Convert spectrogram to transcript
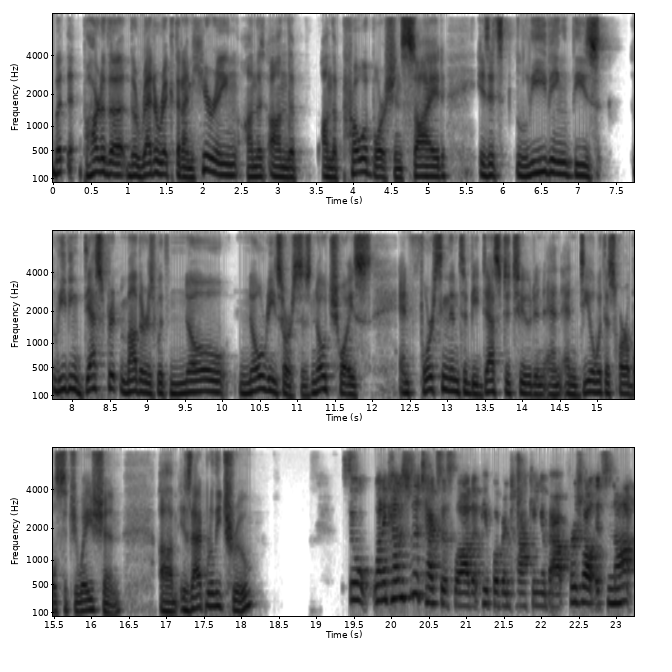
but part of the the rhetoric that I'm hearing on the on the on the pro-abortion side is it's leaving these leaving desperate mothers with no no resources, no choice, and forcing them to be destitute and and, and deal with this horrible situation. Um, is that really true? So when it comes to the Texas law that people have been talking about, first of all, it's not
